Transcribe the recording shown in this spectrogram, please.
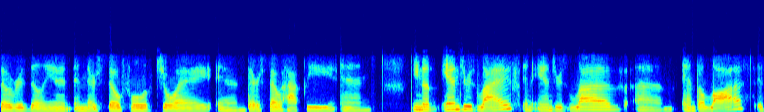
so resilient and they're so full of joy and they're so happy. And you know andrew's life and andrew's love um, and the loss is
